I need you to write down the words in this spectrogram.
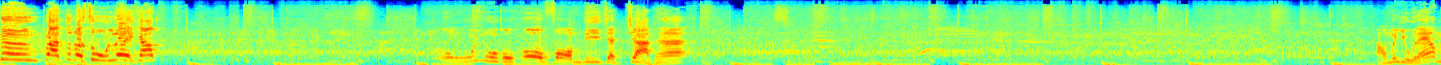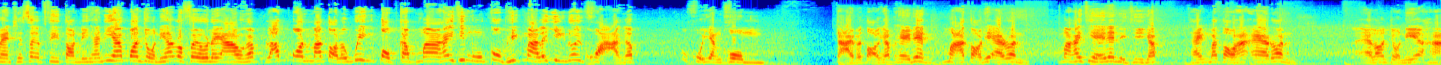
หนึ่งประตูต่อศูนย์เลยครับโอ้ยมูโกโก้ฟอร์มดีจัดๆฮะเอาไม่อยู่แล้วแมนเชสเตอร์เอฟซีตอนนี้ฮะนี่ครับบอลจังหวะนี้ฮะราฟาเอลเรอาลครับ รับบอลมาต่อแล้ววิ่งตบกลับมาให้ที่มูโก้พลิกมาแล้วยิงด้วยขวาครับ โอ้โหอย่างคม จ่ายมาต่อครับเฮเดนมาต่อที่แอรอน มาให้ที่เฮเดนอีกทีครับ แทงมาต่อฮะแอรอนแอรอนจังหวะนี้หา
